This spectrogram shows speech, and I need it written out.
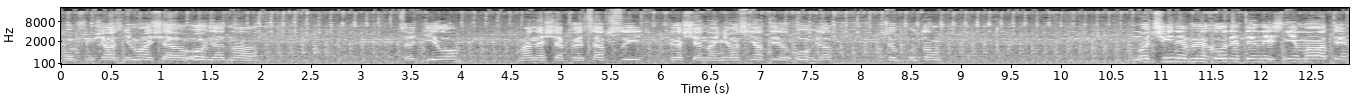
В общем, зараз знімаю ще огляд на це діло. У мене ще прицеп стоїть, краще на нього зняти огляд, щоб потім вночі не приходити, не знімати.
